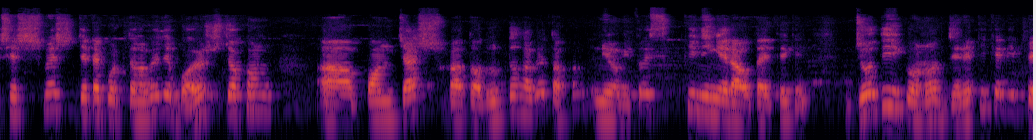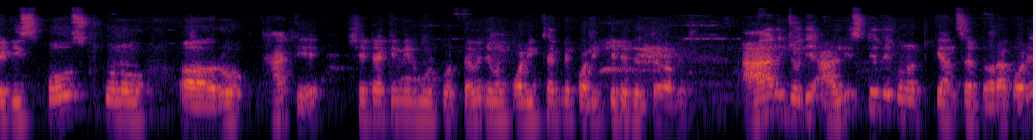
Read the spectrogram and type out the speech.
শেষমেশ যেটা করতে হবে যে বয়স যখন পঞ্চাশ বা তদূর্ধ্ব হবে তখন নিয়মিত স্ক্রিনিং এর আওতায় থেকে যদি কোনো জেনেটিক্যালি প্রেডিসপোজড কোনো রোগ থাকে সেটাকে নির্মূল করতে হবে। যেমন পলিপ থাকলে পলিপ কেটে ফেলতে হবে। আর যদি আর্লি স্টেজে কোনো ক্যান্সার ধরা পড়ে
